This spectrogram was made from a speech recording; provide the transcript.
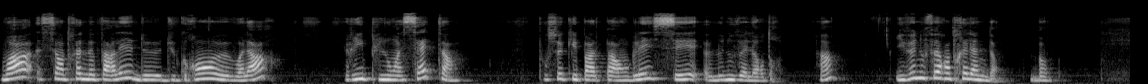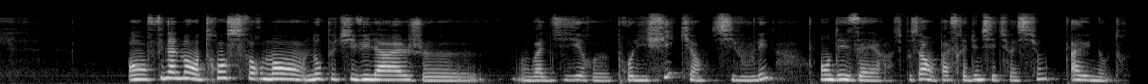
Moi, c'est en train de me parler de, du grand, euh, voilà, RIP loin 7. Pour ceux qui parlent pas anglais, c'est le nouvel ordre. Hein? Il veut nous faire rentrer là-dedans. Bon. En, finalement, en transformant nos petits villages, euh, on va dire, prolifiques, si vous voulez, désert. C'est pour ça qu'on passerait d'une situation à une autre.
